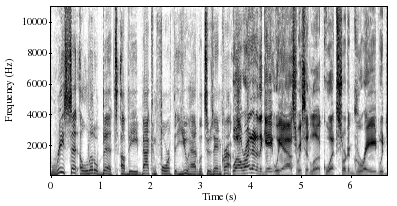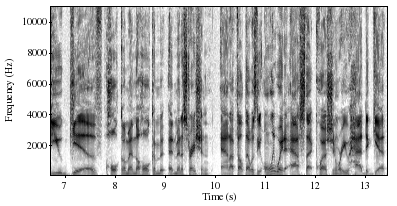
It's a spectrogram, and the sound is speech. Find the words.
reset a little bit of the back and forth that you had with Suzanne Crouch. Well, right out of the gate, we asked her, we said, look, what sort of grade would you give Holcomb and the Holcomb administration? And I felt that was the only way to ask that question where you had to get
